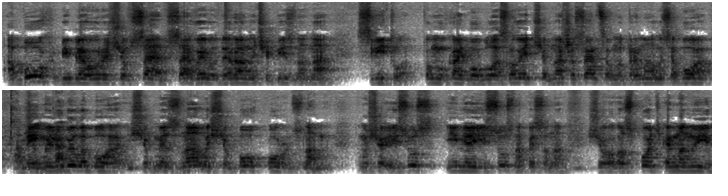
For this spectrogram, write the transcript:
А Бог, Біблія говорить, що все, все виведе рано чи пізно на світло. Тому хай Бог благословить, щоб наше серце воно трималося Бога, Амінь. щоб ми любили Бога і щоб ми знали, що Бог поруч з нами. Тому що Ісус, ім'я Ісус написано, що Господь Еммануїл,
